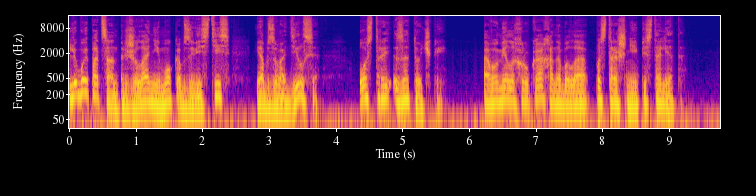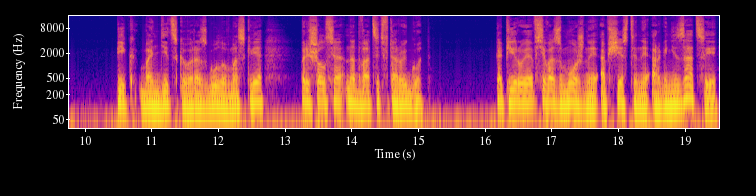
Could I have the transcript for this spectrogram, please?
Любой пацан при желании мог обзавестись и обзаводился острой заточкой, а в умелых руках она была пострашнее пистолета. Пик бандитского разгула в Москве пришелся на 22 год. Копируя всевозможные общественные организации,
